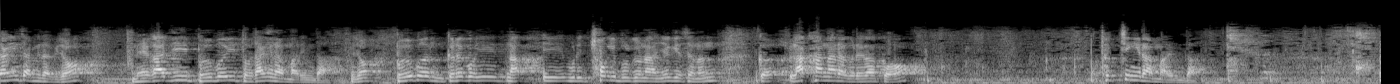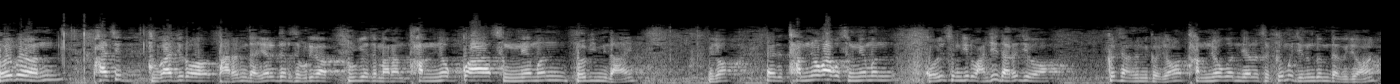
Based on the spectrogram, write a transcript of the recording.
도장인 자입니다. 그죠? 네 가지 법의 도장이란 말입니다. 그죠? 법은, 그리고 이, 나- 이 우리 초기 불교나 여기서는 그 락하나라 그래갖고 특징이란 말입니다. 법은 82가지로 다릅니다. 예를 들어서 우리가 불교에서 말하는 탐욕과 성냄은 법입니다. 그죠? 탐욕하고 성냄은 고유 성질이 완전히 다르죠. 그렇지 않습니까? 그죠? 탐욕은 예를 들어서 검어지는 겁니다. 그죠?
